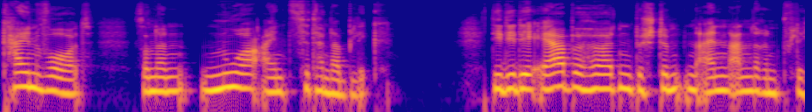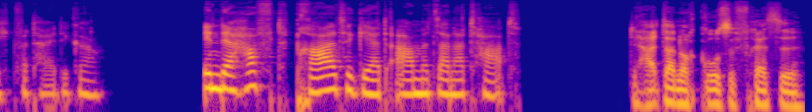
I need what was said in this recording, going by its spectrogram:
Kein Wort, sondern nur ein zitternder Blick. Die DDR-Behörden bestimmten einen anderen Pflichtverteidiger. In der Haft prahlte Gerd A. mit seiner Tat. Der hat da noch große Fresse.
